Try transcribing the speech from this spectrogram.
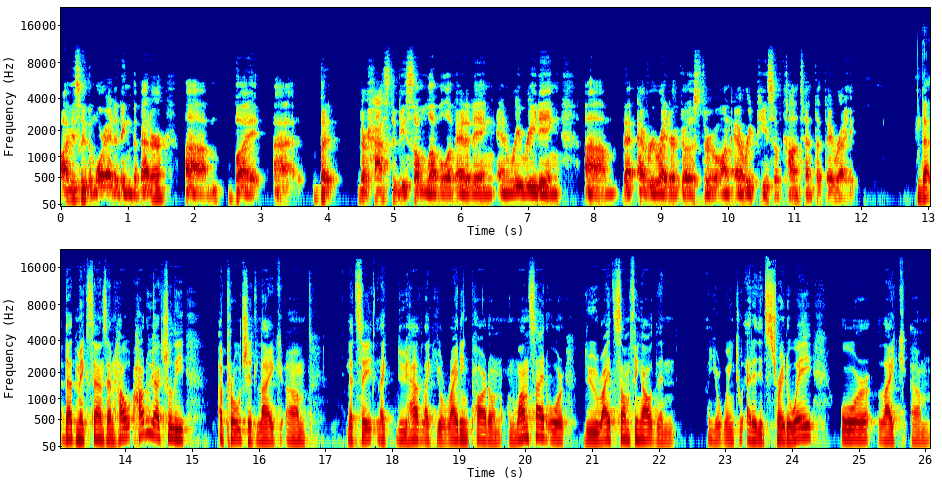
Obviously, the more editing, the better. Um, but uh, but there has to be some level of editing and rereading um, that every writer goes through on every piece of content that they write. That that makes sense. And how how do you actually approach it like um, let's say like do you have like your writing part on on one side or do you write something out then you're going to edit it straight away or like um,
